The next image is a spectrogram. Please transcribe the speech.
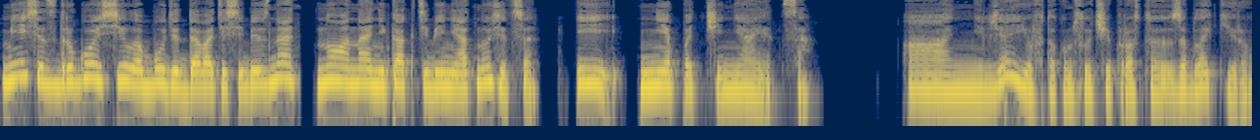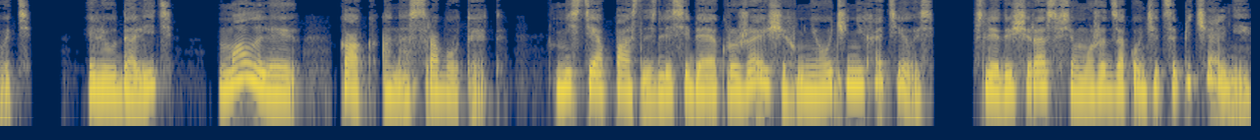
Месяц-другой сила будет давать о себе знать, но она никак к тебе не относится и не подчиняется. А нельзя ее в таком случае просто заблокировать? Или удалить? Мало ли, как она сработает. Нести опасность для себя и окружающих мне очень не хотелось. В следующий раз все может закончиться печальнее».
